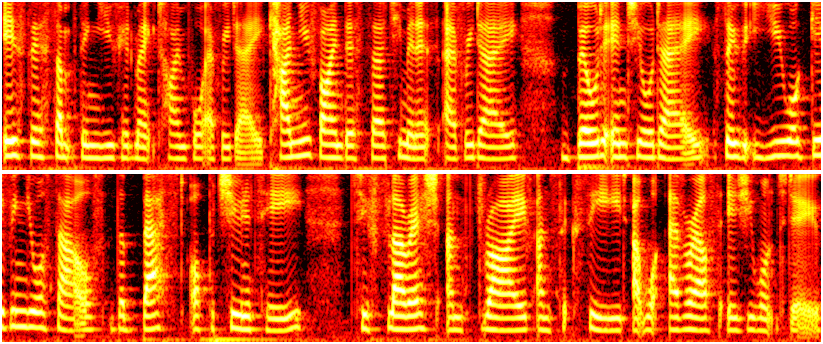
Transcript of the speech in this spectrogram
is this something you could make time for every day? Can you find this 30 minutes every day? Build it into your day so that you are giving yourself the best opportunity to flourish and thrive and succeed at whatever else it is you want to do.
